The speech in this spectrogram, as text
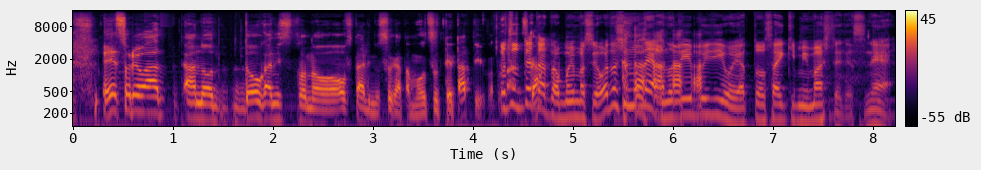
えそれはあの動画にそのお二人の姿も映ってたっていうことなんですか？映ってたと思いますよ。私もねあの DVD をやっと最近見ましてですね。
